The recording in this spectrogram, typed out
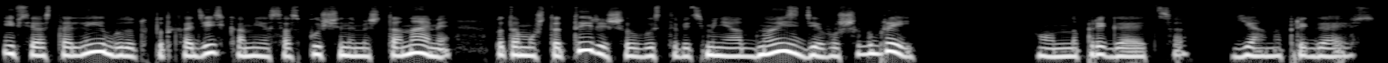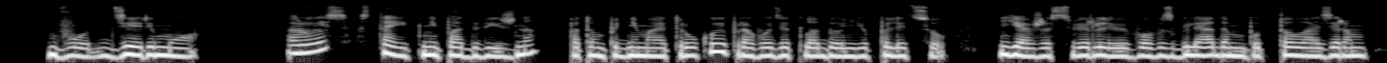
и все остальные будут подходить ко мне со спущенными штанами, потому что ты решил выставить меня одной из девушек Брей. Он напрягается. Я напрягаюсь. Вот дерьмо. Ройс стоит неподвижно, потом поднимает руку и проводит ладонью по лицу. Я же сверлю его взглядом, будто лазером —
